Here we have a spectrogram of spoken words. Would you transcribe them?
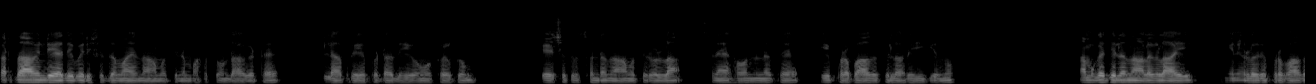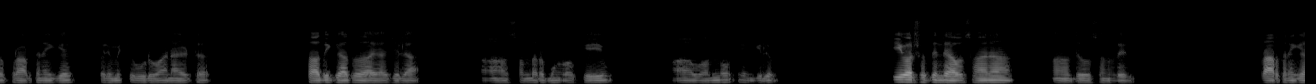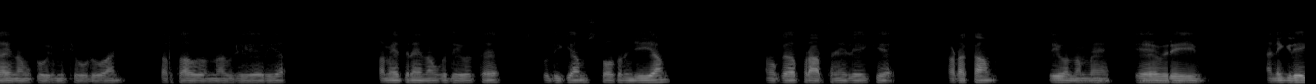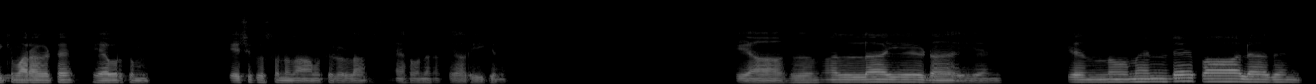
കർത്താവിന്റെ അതിപരിശുദ്ധമായ നാമത്തിന് മഹത്വം ഉണ്ടാകട്ടെ. എല്ലാ പ്രിയപ്പെട്ട ദൈവമക്കൾക്കും യേശുക്രിസ്തുവിന്റെ നാമത്തിലുള്ള സ്നേഹവന്ദനത്തെ ഈ പ്രഭാതത്തിൽ അറിയിക്കുന്നു. നമുക്ക് ചില നാളുകളായി ഇങ്ങനെയുള്ള ഒരു പ്രഭാത പ്രാർത്ഥനയ്ക്ക് ഒരുമിച്ച് കൂടുവാനായിട്ട് സാധിക്കാത്തതായ ചില സന്ദർഭങ്ങളൊക്കെയും വന്നു എങ്കിലും ഈ വർഷത്തിന്റെ അവസാന ദിവസങ്ങളിൽ പ്രാർത്ഥനയ്ക്കായി നമുക്ക് ഒരുമിച്ച് കൂടുവാൻ കർത്താവ് തന്ന വിലയേറിയ സമയത്തിനായി നമുക്ക് ദൈവത്തെ സ്തുതിക്കാം സ്തോത്രം ചെയ്യാം. നമുക്ക് പ്രാർത്ഥനയിലേക്ക് കടക്കാം. ദൈവം നമ്മെ ഏവരെയും അനുഗ്രഹിക്കുമാറാകട്ടെ. ഏവർക്കും യേശുക്രിസ്തുവിന്റെ നാമത്തിലുള്ള സ്നേഹവന്ദനത്തെ അറിയിക്കുന്നു. യാഹ് നല്ല ഇടയൻ എന്നും എന്റെ പാലകൻ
